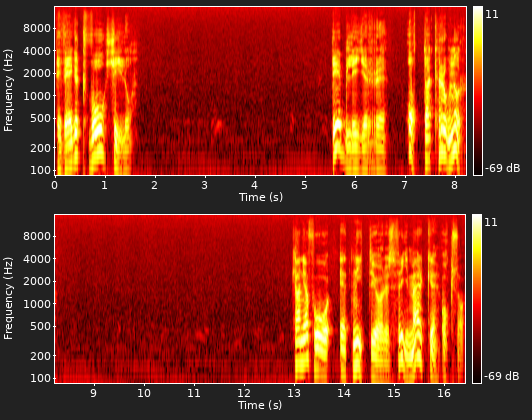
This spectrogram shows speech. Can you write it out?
Det väger två kilo. Det blir eh, åtta kronor. Kan jag få ett 90-öres frimärke också?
